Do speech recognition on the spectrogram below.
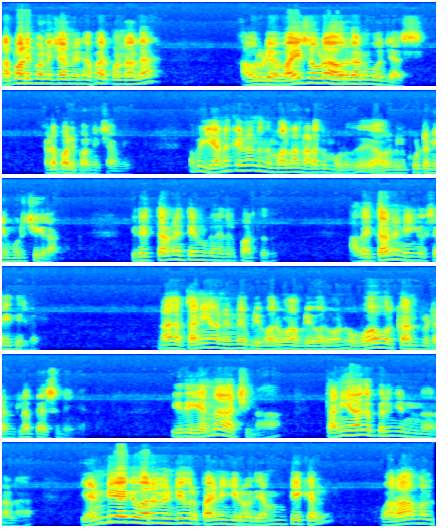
எடப்பாடி பழனிசாமி கம்பேர் பண்ணால அவருடைய வயசை விட அவருக்கு அனுபவம் ஜாஸ்தி. எடப்பாடி பழனிசாமி. அப்போ எனக்கு என்னென்னு இந்த மாதிரிலாம் நடக்கும் பொழுது அவர்கள் கூட்டணியை முறிச்சுக்கிறாங்க. இதைத்தானே திமுக எதிர்பார்த்தது? அதைத்தானே நீங்கள் செய்தீர்கள்? நாங்கள் தனியாக நின்று இப்படி வருவோம் அப்படி வருவோம்னு ஓவர் கான்ஃபிடென்ட்டில் பேசுனீங்க. இது என்ன ஆச்சுன்னா தனியாக பிரிஞ்சு நின்றதுனால என்டிஏக்கு வர வேண்டிய ஒரு பதினஞ்சு இருபது எம்பிக்கள் வராமல்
